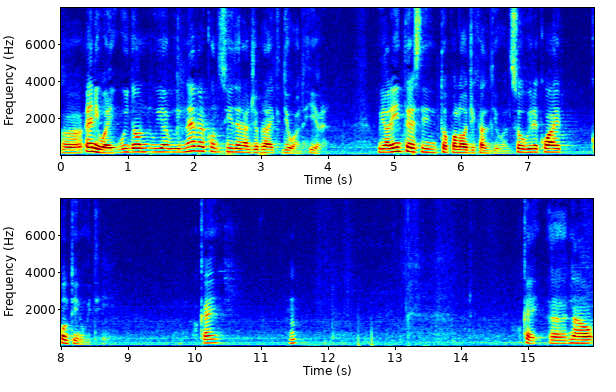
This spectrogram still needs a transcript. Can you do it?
uh, anyway, we don't we, are, we never consider algebraic dual here. We are interested in topological dual, so we require continuity. Okay? Hmm? Okay, uh, now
